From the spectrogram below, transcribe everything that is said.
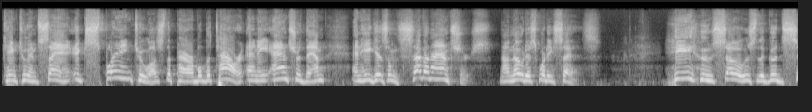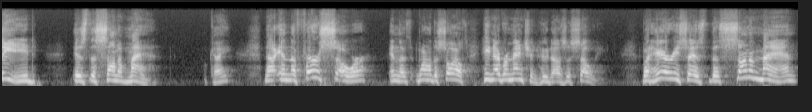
came to him, saying, Explain to us the parable of the tower. And he answered them, and he gives them seven answers. Now, notice what he says He who sows the good seed is the Son of Man. Okay? Now, in the first sower, in the, one of the soils, he never mentioned who does the sowing. But here he says, the Son of Man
